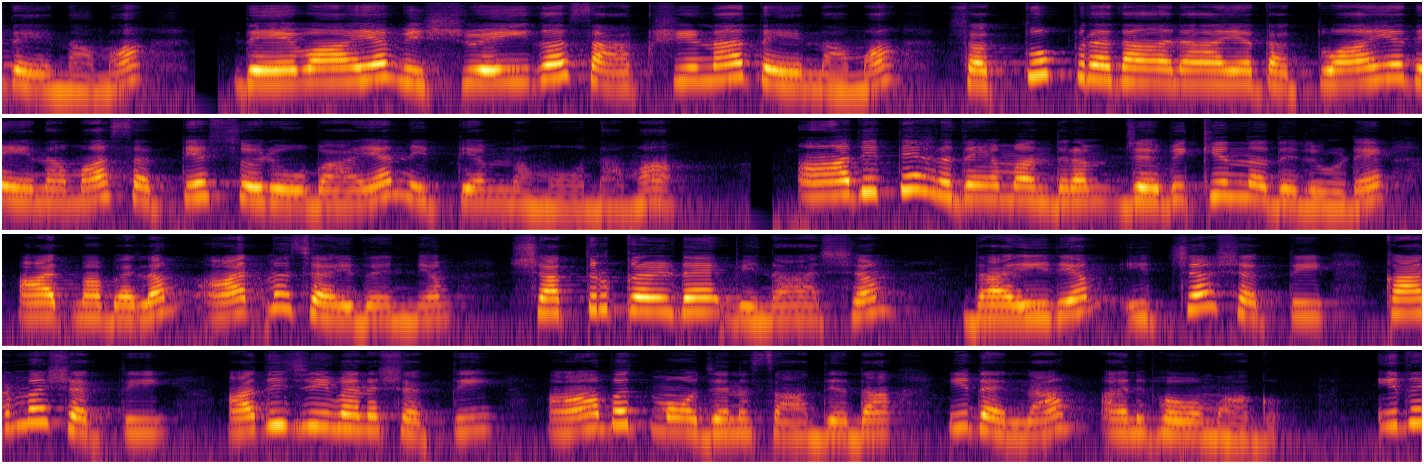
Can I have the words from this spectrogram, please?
ദേ നമ ദേവായ വിശ്വൈക സാക്ഷിണ തേ നമ സത്വപ്രധാനായ തത്വായ ദേ നമ സത്യസ്വരൂപായ നിത്യം നമോ നമ. ആദിത്യ ഹൃദയമന്ത്രം ജപിക്കുന്നതിലൂടെ ആത്മബലം ആത്മചൈതന്യം ശത്രുക്കളുടെ വിനാശം ധൈര്യം ഇച്ഛാശക്തി കർമ്മശക്തി അതിജീവന ശക്തി ആപത്മോചന സാധ്യത ഇതെല്ലാം അനുഭവമാകും. ഇത്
